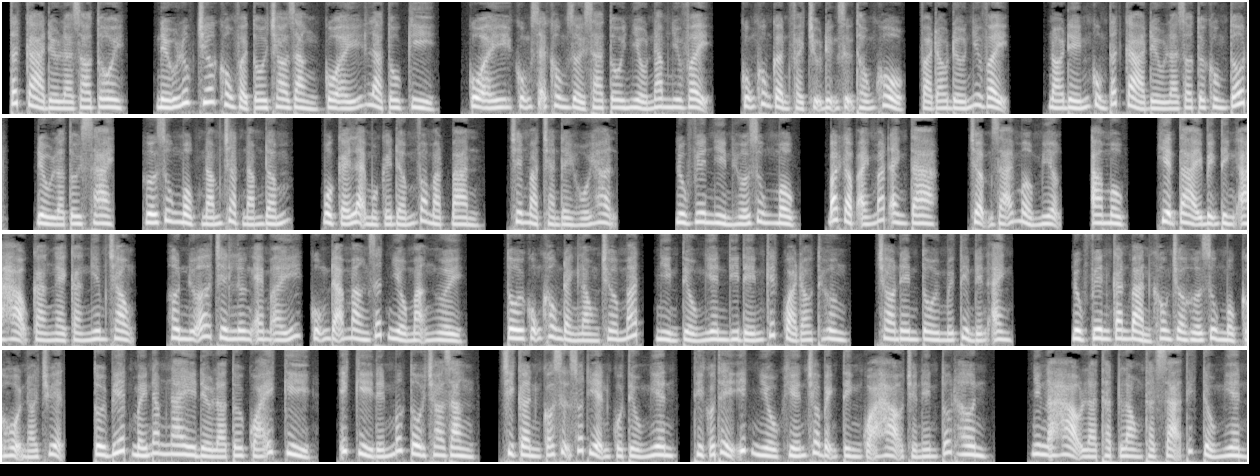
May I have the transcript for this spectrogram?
Tất cả đều là do tôi, nếu lúc trước không phải tôi cho rằng cô ấy là tô kỳ, cô ấy cũng sẽ không rời xa tôi nhiều năm như vậy, cũng không cần phải chịu đựng sự thống khổ và đau đớn như vậy. Nói đến cùng tất cả đều là do tôi không tốt, đều là tôi sai. Hứa dung mộc nắm chặt nắm đấm, một cái lại một cái đấm vào mặt bàn, trên mặt tràn đầy hối hận. Lục viên nhìn hứa dung mộc, bắt gặp ánh mắt anh ta, chậm rãi mở miệng, a mộc, hiện tại bệnh tình a hạo càng ngày càng nghiêm trọng hơn nữa trên lưng em ấy cũng đã mang rất nhiều mạng người. Tôi cũng không đành lòng trơ mắt nhìn tiểu nghiên đi đến kết quả đau thương, cho nên tôi mới tìm đến anh. Lục viên căn bản không cho hứa dung một cơ hội nói chuyện. Tôi biết mấy năm nay đều là tôi quá ích kỷ ích kỷ đến mức tôi cho rằng chỉ cần có sự xuất hiện của tiểu nghiên thì có thể ít nhiều khiến cho bệnh tình của hạo trở nên tốt hơn. Nhưng ạ hạo là thật lòng thật dạ thích tiểu nghiên.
